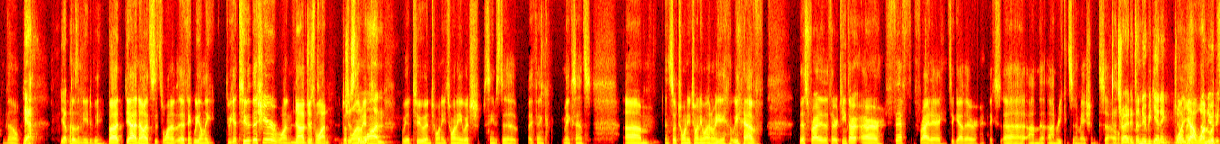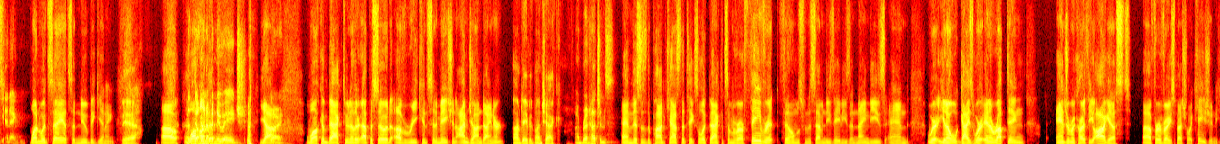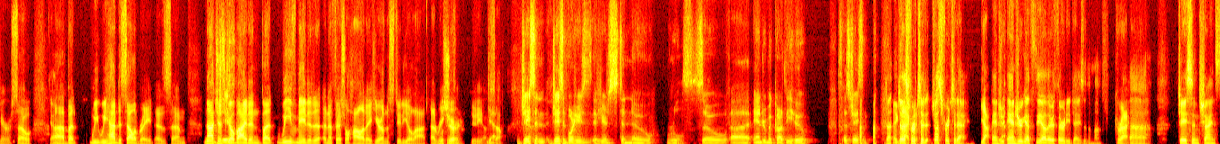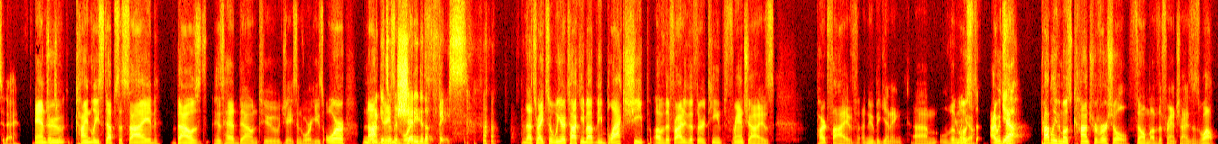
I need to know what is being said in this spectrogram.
no. Yeah. Yep. Doesn't need to be. But yeah, no. It's it's one of. I think we only do we get two this year or one? No, just one. Just, Just one. the We had- one. We had two in 2020 which seems to i think make sense um and so 2021 we we have this friday the 13th our, our fifth friday together uh on the on reconciliation so That's right. It's a new beginning. Well, yeah, one new would- beginning. One would say it's a new beginning. yeah Uh, The welcome dawn of ba- a new age. yeah. Sorry. Welcome back to another episode of Reconciliation. I'm John Diner, i'm david munchak I'm Brent Hutchins. and this is the podcast that takes a look back at some of our favorite films from the 70s, 80s, and 90s. And we're, you know, guys, we're interrupting Andrew McCarthy August uh, for a very special occasion here. So, Yeah. uh, but we we had to celebrate as um, not just Jason- Joe Biden, but we've made it a, an official holiday here on the studio lot at Well, sure. Studios. Yeah. So. Jason Jason Voorhees adheres to no rules. So uh, Andrew McCarthy, who says Jason? Ju- just for today just for today Yeah, andrew andrew gets the other 30 days of the month correct. uh jason shines today Andrew kindly steps aside, bows his head down to Jason Voorhees, or Or not. he gets Jason a machete to the face. That's right. So we are talking about the black sheep of the Friday the Thirteenth franchise, Part Five: A New Beginning. Um, the Here most. I would Yeah. say, probably the most controversial film of the franchise as well.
